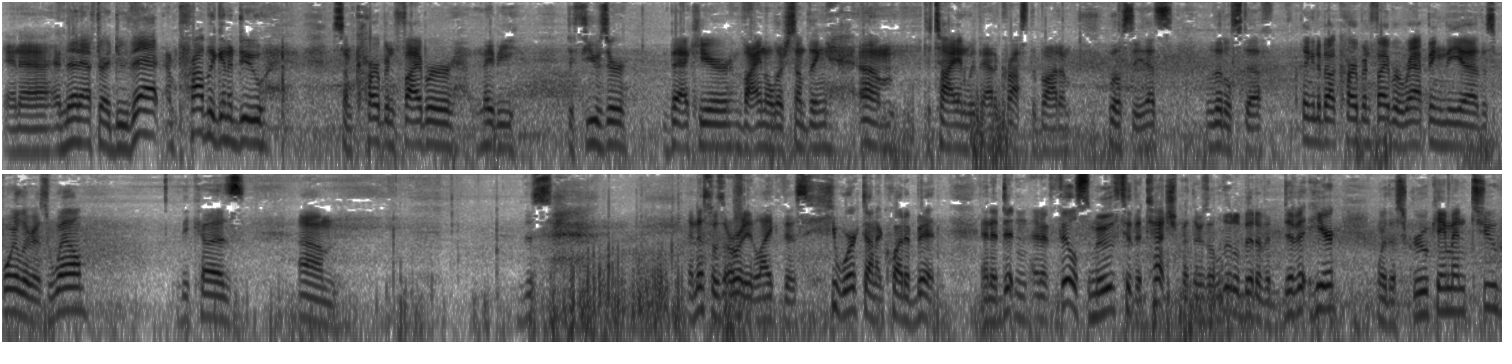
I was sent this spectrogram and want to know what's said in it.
And uh, and then after I do that I'm probably gonna do some carbon fiber maybe diffuser back here vinyl or something um, to tie in with that across the bottom. We'll see. That's little stuff. Thinking about carbon fiber wrapping the uh, the spoiler as well because um, this and this was already like this. He worked on it quite a bit and it didn't, and it feels smooth to the touch, but there's a little bit of a divot here where the screw came in too,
